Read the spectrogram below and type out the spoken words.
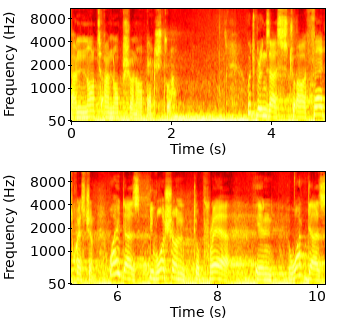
and not an optional extra. Which brings us to our third question. Why does devotion to prayer in what does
